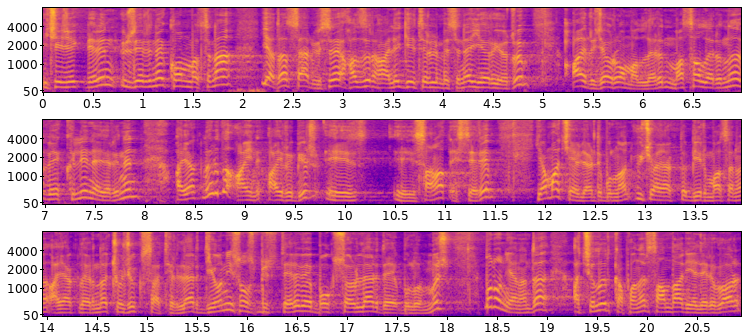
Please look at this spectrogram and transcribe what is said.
içeceklerin üzerine konmasına ya da servise hazır hale getirilmesine yarıyordu. Ayrıca Romalıların masalarını ve klinelerinin ayakları da aynı ayrı bir e, e, sanat eseri. Yamaç evlerde bulunan üç ayaklı bir masanın ayaklarında çocuk satirler, Dionysos büstleri ve boksörler de bulunmuş. Bunun yanında açılır kapanır sandalyeleri var.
